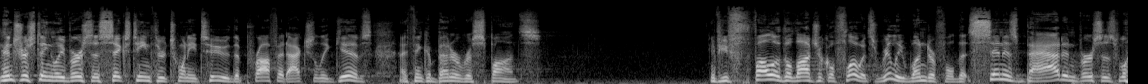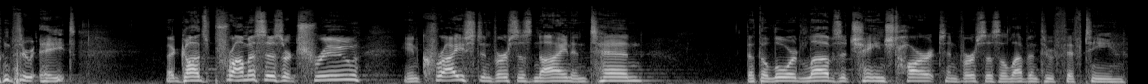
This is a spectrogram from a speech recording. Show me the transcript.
Interestingly, verses 16 through 22, the prophet actually gives, I think, a better response. If you follow the logical flow, it's really wonderful that sin is bad in verses 1 through 8, that God's promises are true in Christ in verses 9 and 10, that the Lord loves a changed heart in verses 11 through 15.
